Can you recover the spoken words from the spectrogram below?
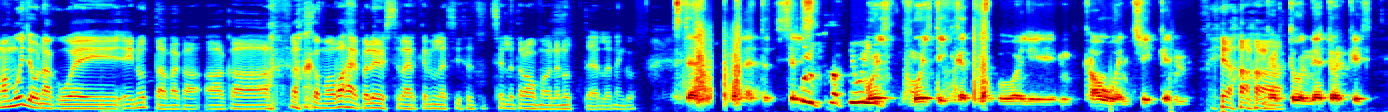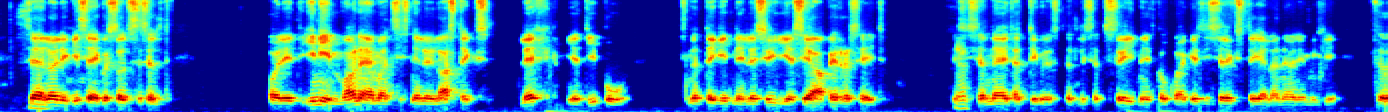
ma muidu nagu ei, ei nuta väga, aga, aga ma vahepeal öösel ärkan üles lihtsalt, et selle draama üle nutta jälle nagu. kas te mäletate sellist mult, multikat nagu oli Cow and Chicken Cartoon Networkis? seal oligi see, kus otseselt olid inimvanemad, siis neil oli lasteks lehm ja tibu siis nad tegid neile süüa seaperseid. ja siis seal näidati, kuidas nad lihtsalt sõid neid kogu aeg ja siis see üks tegelane oli mingi The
